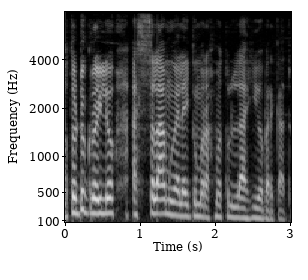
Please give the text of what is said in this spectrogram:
অতটুক রইল আসসালামু আলাইকুম রহমতুল্লাহি বারকাতু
